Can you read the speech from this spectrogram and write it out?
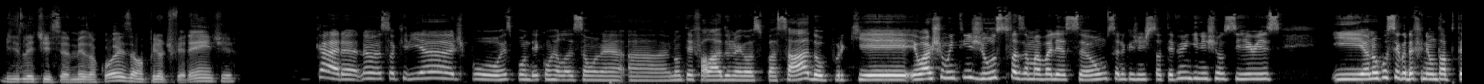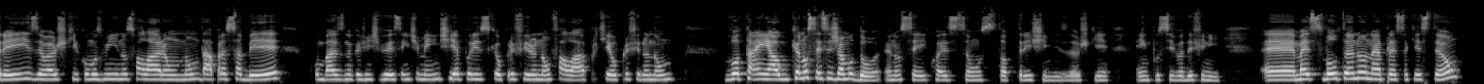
Letícia, mesma coisa? Uma opinião diferente? Cara, não, eu só queria, tipo, responder com relação, né, a não ter falado o negócio passado, porque eu acho muito injusto fazer uma avaliação, sendo que a gente só teve um Ignition Series e eu não consigo definir um top 3. Eu acho que, como os meninos falaram, não dá para saber com base no que a gente viu recentemente, e é por isso que eu prefiro não falar, porque eu prefiro não votar em algo que eu não sei se já mudou. Eu não sei quais são os top 3 times, eu acho que é impossível definir. É, mas voltando, né, para essa questão,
